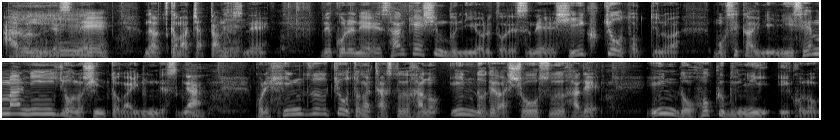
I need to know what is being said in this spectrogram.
あるんですね。だから捕まっちゃったんですね。で、これね、産経新聞によるとですね、シーク教徒っていうのは、もう世界に2000万人以上の信徒がいるんですが、これヒンズー教徒が多数派のインドでは少数派で、インド北部にこの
